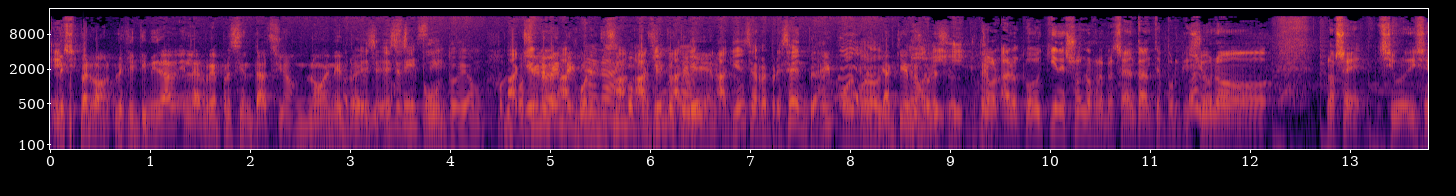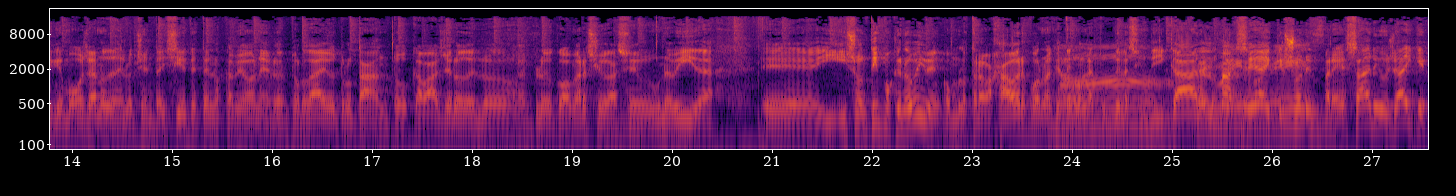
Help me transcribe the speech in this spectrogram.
Le- Es- perdón, legitimidad en la representación, no en el ese, ese es Sí, el sí. punto, digamos. Porque ¿A posiblemente a- el 45% a a esté quién- bien. ¿A quién se representa Y hoy por hoy? ¿y a quién No, representa? y yo a lo que voy, ¿quiénes son los representantes? Porque si uno, no sé, si uno dice que Moyano desde el 87 está en los camiones, el doctor Day otro tanto, caballero de los empleos de comercio hace una vida, eh, y, son tipos que no viven como los trabajadores, por más que No. tengan la tutela sindical, La o lo que sea, y que son empresarios ya, y que,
